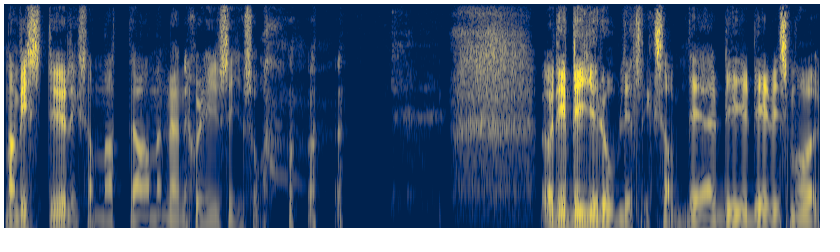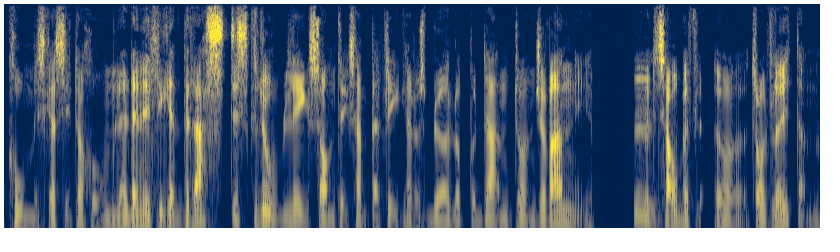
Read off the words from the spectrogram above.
Man visste ju liksom att, ja men människor är ju si och så. Och det blir ju roligt liksom. Det blir, det blir små komiska situationer. Den är inte lika drastiskt rolig som till exempel Figaros bröllop på Dan Don Giovanni Mm. och, Sauber- och Trollflöjten.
